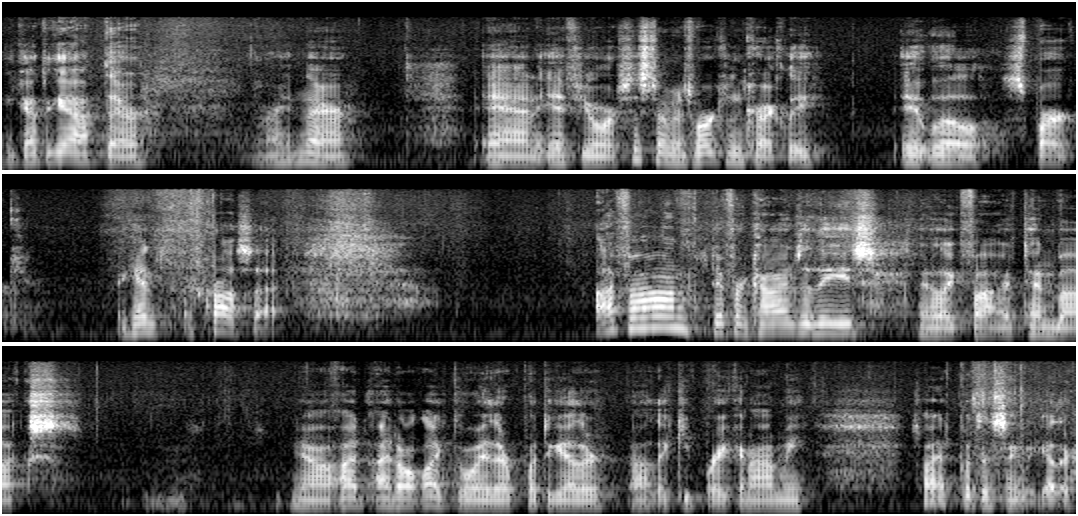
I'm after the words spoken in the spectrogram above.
you got the gap there, right in there, and if your system is working correctly, it will spark against across that. I found different kinds of these. They're like five, ten bucks. You know, I, I don't like the way they're put together. Uh, they keep breaking on me. So I just put this thing together.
